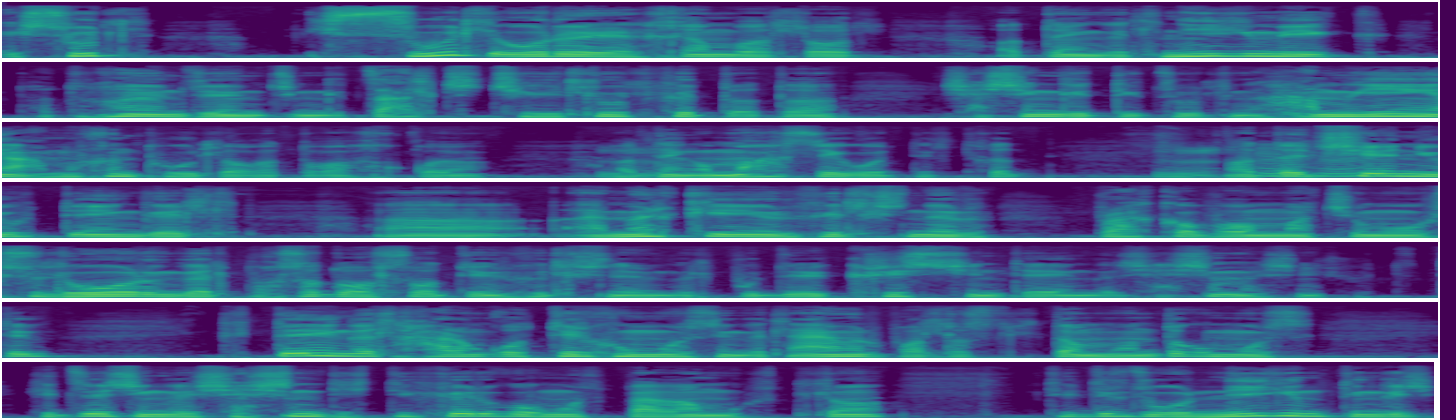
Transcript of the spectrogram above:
Эсвэл эсвэл өөрөөр ярих юм бол одоо ингээ нийгмийг тодорхой хэмжээнд ингээ залж чиглүүлэхэд одоо шашин гэдэг зүйл ингээ хамгийн амархан түүл байгаа байхгүй юу? Одоо ингээ масыг удирдахад одоо жишээ нь юу гэдэг ингээл Америкийн ерөнхийлөгчнөр Брак Обама ч юм уу эсвэл өөр ингээл бусад улсуудын ерөнхийлөгчнөр ингээл бүгд Кристиантэй ингээл шашин машин шүтдэг. Гэтэ ингээл харангуй тэр хүмүүс ингээл амар боловсралтай мундаг хүмүүс хизээш ингээд шашинд итгэхээргүй хүмүүс байгаа мөртлөө тэд нар зүгээр нийгэмд ингээд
